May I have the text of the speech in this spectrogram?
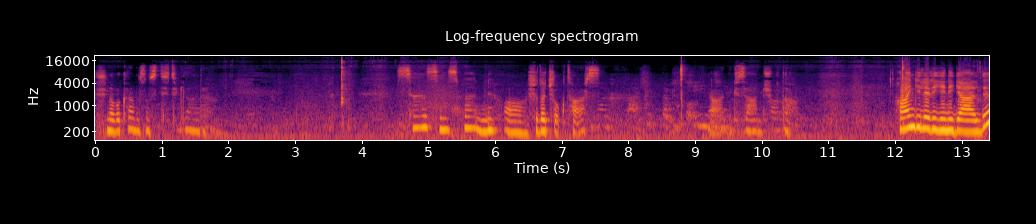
Şuna bakar mısınız? Titiklendi. Sensiz ben ne? Aa, şu da çok tarz. Yani güzelmiş bu da. Hangileri yeni geldi?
